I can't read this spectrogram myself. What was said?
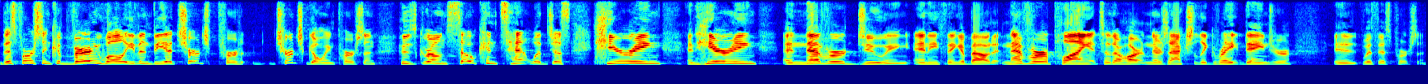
This person could very well even be a church per, church going person who's grown so content with just hearing and hearing and never doing anything about it, never applying it to their heart. And there's actually great danger in, with this person.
